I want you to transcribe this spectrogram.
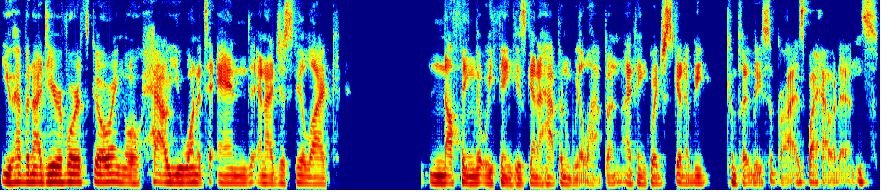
you have an idea of where it's going or how you want it to end and I just feel like nothing that we think is going to happen will happen. I think we're just going to be completely surprised by how it ends.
